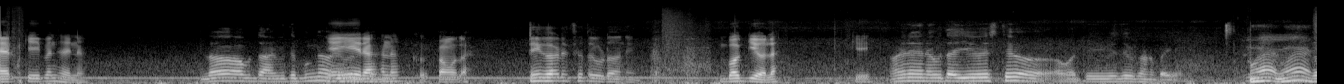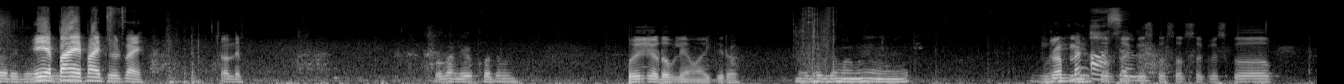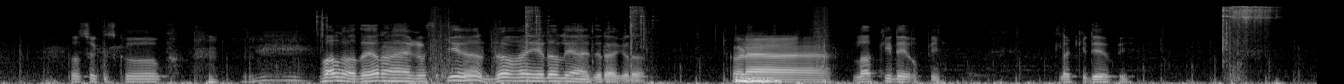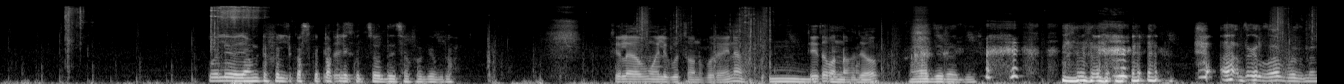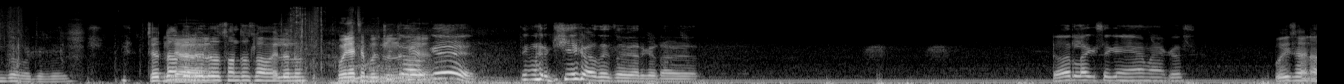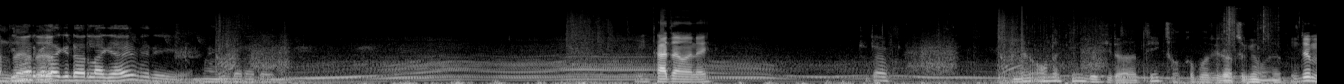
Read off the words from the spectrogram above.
यार केही पनि छैन ल अब त हामी त बुङ्गा यहीँ यहीँ राख न पाउँला त्यही गाडी थियो त एउटा अनि बग्गी होला के होइन होइन उता युएस थियो अब त्यो युएस उठाउनु पाइएन उहाँ उहाँ गरेको ए पाएँ पाएँ फ्युल पाएँ। चल्दै दोकान यो खोजौँ खोइ डब्लुएम आइदिएर मेरो जमामा यार। ड्रपमा Awesome. किसको सरसको स्कोप सरसको स्कोप हो त यार आएको के हो यो कडा lucky day O P lucky day O P कसले एमटी फिल्ड कसको टक्ले कुचाउँदैछ फके ब्रो त्यसलाई अब मैले गुचाउनु पर्यो होइन त्यही त भन्न खोजेँ हो हजुर हजुर आजकल सब बुझ्नुहुन्छ फके ब्रो चेतना। त ले लो सन्तोष लामा ले लो पहिला चाहिँ बुझ्नु के तिमीहरू के गर्दैछौ यार केटा यार डर लागिसक्यो यहाँ मागोस् कोही छैन नि त तिमीहरूको यहाँ त। लागि डर लाग्यो है फेरि थाहा छ मलाई छिटो आऊ। मेरो औँला किन दुखिरहेको त्यही छक्क परिरहेको छु कि म जाउँ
